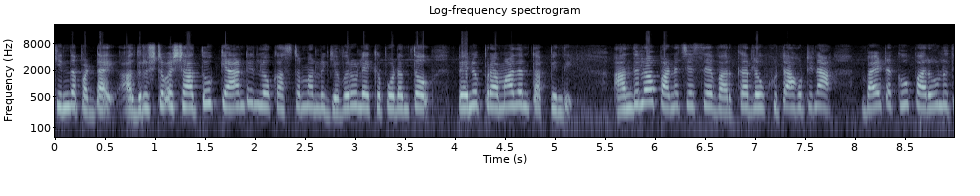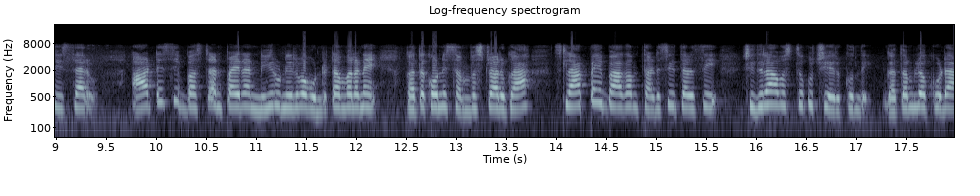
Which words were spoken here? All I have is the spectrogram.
కింద పడ్డాయి. అదృష్టవశాత్తు క్యాంటీన్లో కస్టమర్లు ఎవరూ లేకపోవడంతో పెను ప్రమాదం తప్పింది. అందులో పనిచేసే వర్కర్లు హుటాహుటిన బయటకు పరుగులు తీశారు. ఆర్టీసీ బస్టాండ్ పైన నీరు నిల్వ ఉండటం వలనే గత కొన్ని సంవత్సరాలుగా స్లాబ్పై భాగం తడిసి తడిసి శిథిలావస్థకు చేరుకుంది. గతంలో కూడా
